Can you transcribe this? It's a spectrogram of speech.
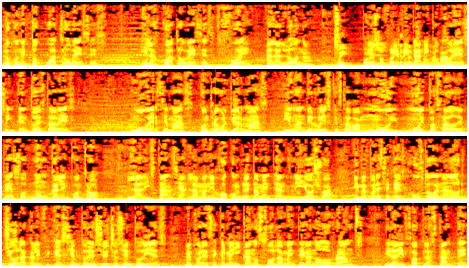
lo conectó cuatro veces y las cuatro veces fue a la lona. Sí, por eso el- fue el que británico. Por eso intentó esta vez moverse más, contragolpear más y un Andy Ruiz que estaba muy, muy pasado de peso, nunca le encontró la distancia, la manejó completamente Anthony Joshua y me parece que es justo ganador. Yo la califiqué 118-110, me parece que el mexicano solamente ganó dos rounds y de ahí fue aplastante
